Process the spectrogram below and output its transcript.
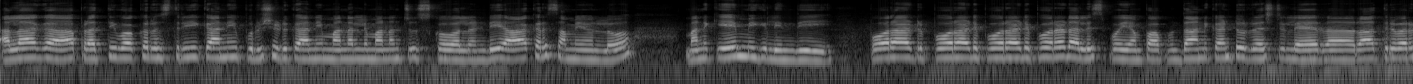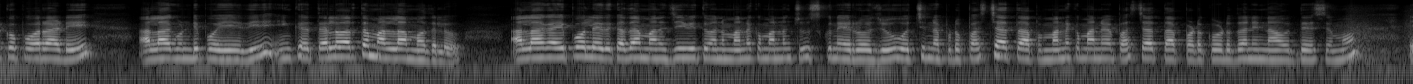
అలాగా ప్రతి ఒక్కరు స్త్రీ కానీ పురుషుడు కానీ మనల్ని మనం చూసుకోవాలండి. ఆఖరి సమయంలో మనకేం మిగిలింది? పోరాడి పోరాడి పోరాడి పోరాడి అలసిపోయాం పాపం. దానికంటూ రెస్ట్ లే రాత్రి వరకు పోరాడి అలాగుండిపోయేది. ఇంకా తెల్లవారితో మళ్ళా మొదలు. అలాగ అయిపోలేదు కదా మన జీవితం అని మనకు మనం చూసుకునే రోజు. వచ్చినప్పుడు పశ్చాత్తాపం మనకు మనమే పశ్చాత్తాపడకూడదు అని నా ఉద్దేశము.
